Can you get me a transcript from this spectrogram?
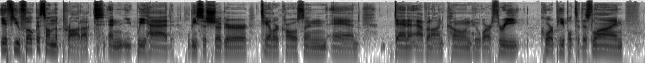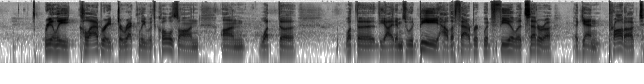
if you focus on the product, and we had Lisa Sugar, Taylor Carlson, and Dana Avedon Cohn, who are three core people to this line, really collaborate directly with Kohl's on on what the what the the items would be, how the fabric would feel, etc. Again, product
